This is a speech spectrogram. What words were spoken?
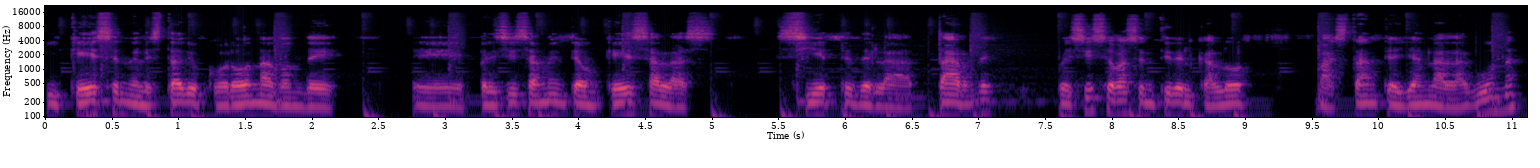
y que es en el Estadio Corona, donde eh, precisamente aunque es a las 7 de la tarde, pues sí se va a sentir el calor bastante allá en la laguna.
